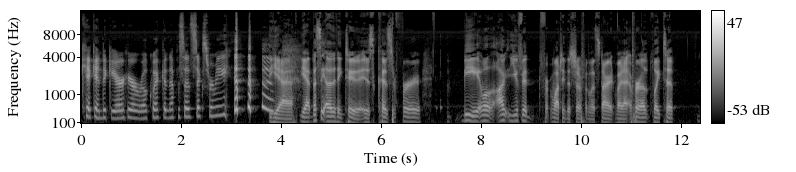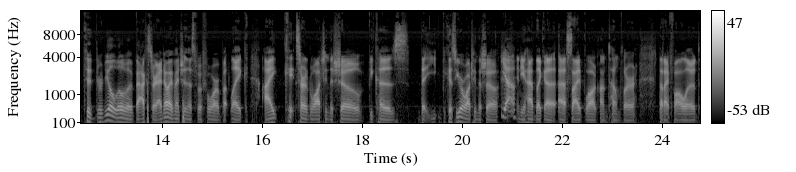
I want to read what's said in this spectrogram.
kick into gear here real quick in episode six for me. yeah, yeah. That's the other thing too, is because for me, well, I, you've been watching this show from the start, but uh, for like to to reveal a little bit of backstory, I know I mentioned this before, but like I started watching the show because that y- because you were watching the show, yeah, and you had like a, a side blog on Tumblr that I followed.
